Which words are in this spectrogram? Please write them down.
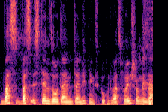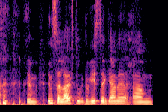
Was, was ist denn so dein, dein Lieblingskuchen? Du hast vorhin schon gesagt, im Insta Live, du, du gehst ja gerne ähm,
